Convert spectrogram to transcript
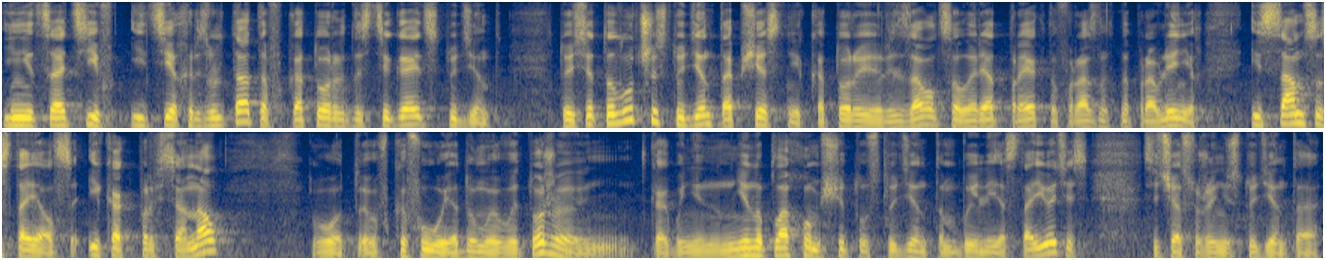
инициатив и тех результатов, которых достигает студент. То есть это лучший студент-общественник, который реализовал целый ряд проектов в разных направлениях и сам состоялся и как профессионал вот, в КФУ, я думаю, вы тоже как бы не, не на плохом счету студентом были и остаетесь, сейчас уже не студент, а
